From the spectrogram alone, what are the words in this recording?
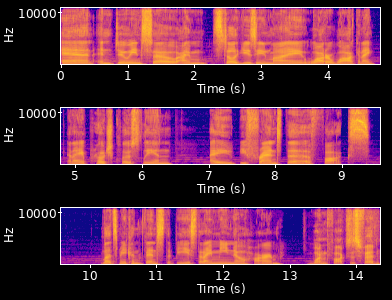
And in doing so, I'm still using my water walk and I and I approach closely and I befriend the fox. Lets me convince the beast that I mean no harm. One fox is fed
